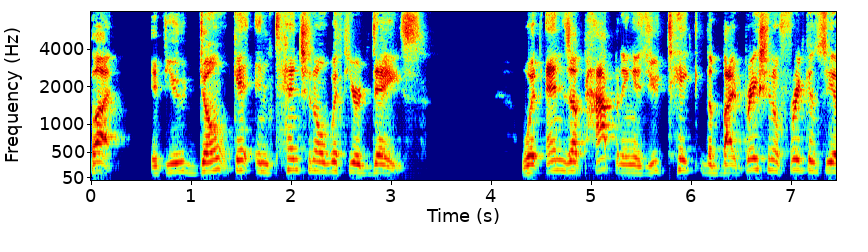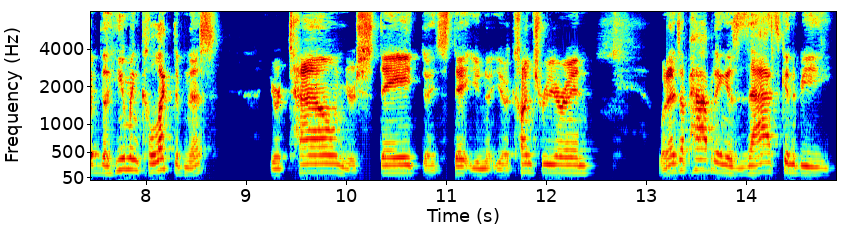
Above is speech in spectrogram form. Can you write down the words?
But if you don't get intentional with your days, what ends up happening is you take the vibrational frequency of the human collectiveness, your town, your state, the state, you know, your country you're in. What ends up happening is that's going to be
